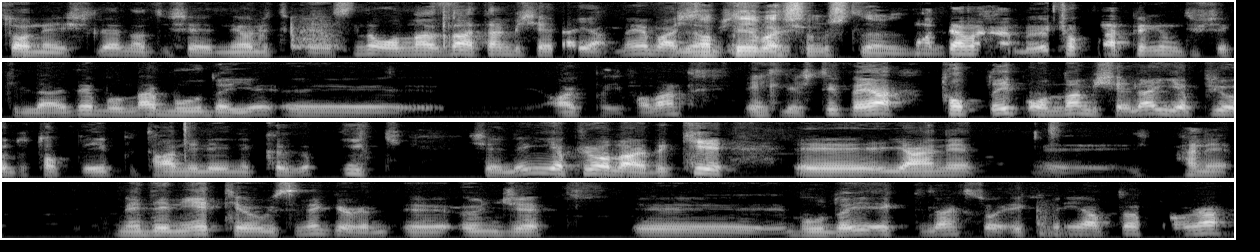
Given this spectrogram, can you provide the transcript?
Stone Age ile şey, Neolitik arasında. Onlar zaten bir şeyler yapmaya başlamışlar. Yapmaya başlamışlardı. Muhtemelen böyle çok daha primitif şekillerde bunlar buğdayı e, arpayı falan ehleştirip veya toplayıp ondan bir şeyler yapıyordu. Toplayıp tanelerini kırıp ilk şeyleri yapıyorlardı ki e, yani e, hani medeniyet teorisine göre e, önce e, buğdayı ektiler sonra ekmeği yaptılar sonra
